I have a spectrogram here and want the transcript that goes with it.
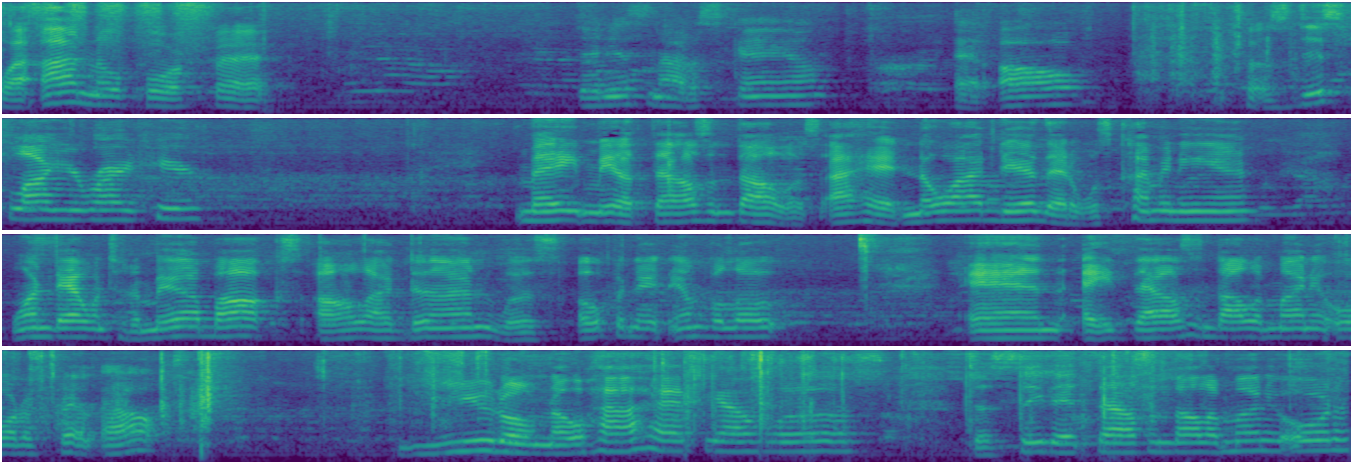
Well, I know for a fact that it's not a scam at all because this flyer right here made me a thousand dollars. I had no idea that it was coming in. One day I went to the mailbox. All I done was open that envelope and a thousand dollar money order fell out. You don't know how happy I was to see that thousand dollar money order.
